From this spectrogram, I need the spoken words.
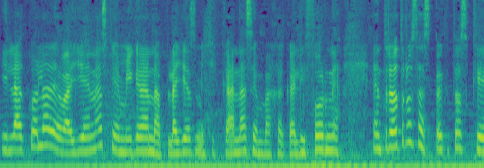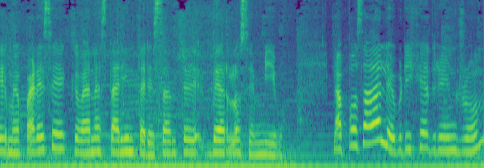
y la cola de ballenas que emigran a playas mexicanas en Baja California, entre otros aspectos que me parece que van a estar interesante verlos en vivo. La posada Lebrige Dream Room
